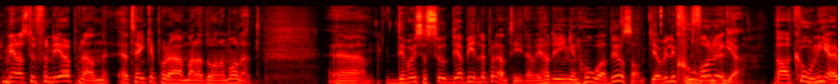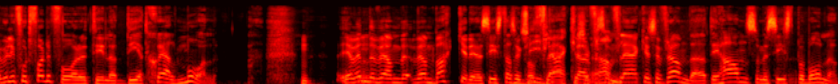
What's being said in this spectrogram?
Medan du funderar på den, jag tänker på det här Maradona-målet. Eh, det var ju så suddiga bilder på den tiden, vi hade ju ingen HD och sånt. Jag vill fortfarande, Koniga. Ja, koniga. Jag vill ju fortfarande få det till att det är ett självmål. Jag vet inte vem, vem backen är, sista som, Som fläker sig fram som fläker sig fram där. Att det är han som är sist på bollen.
